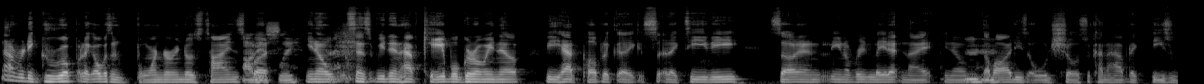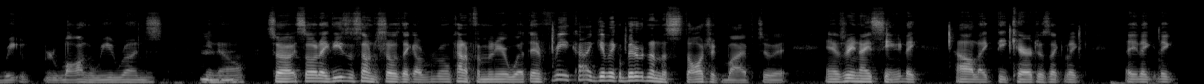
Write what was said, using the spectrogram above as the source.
not really grew up. Like I wasn't born during those times, but Obviously, you know, since we didn't have cable growing up, we had public like like TV. So and you know, really late at night, you know, a Mhm. lot of these old shows would kind of have like these re- long reruns, you Mhm. know. So so like these are some of the shows like I'm kind of familiar with, and for me, kind of give like a bit of a nostalgic vibe to it. And it was really nice seeing like how like the characters like like like like, like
